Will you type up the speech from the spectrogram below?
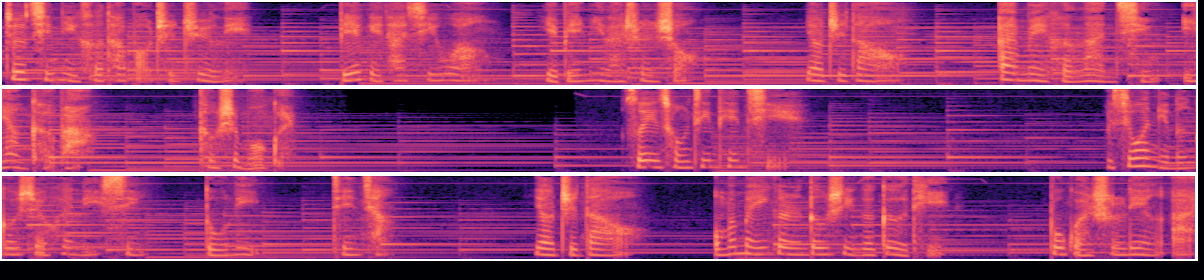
就请你和他保持距离，别给他希望，也别逆来顺受。要知道，暧昧和滥情一样可怕，都是魔鬼。所以从今天起，我希望你能够学会理性、独立、坚强。要知道，我们每一个人都是一个个体。不管是恋爱，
